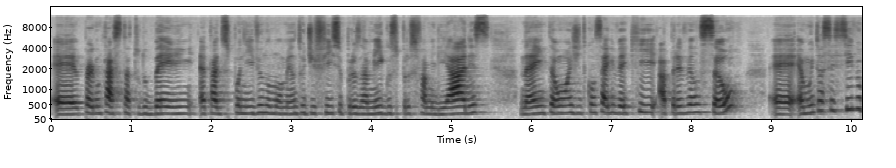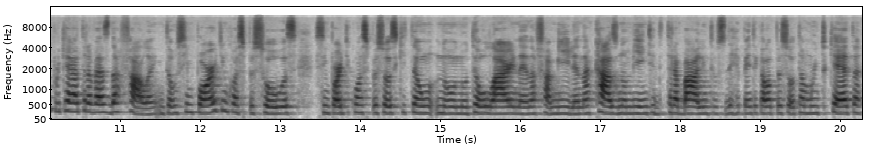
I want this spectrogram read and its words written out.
É, perguntar se está tudo bem, é estar tá disponível no momento difícil para os amigos, para os familiares, né? Então a gente consegue ver que a prevenção é, é, muito acessível porque é através da fala. Então, se importem com as pessoas, se importem com as pessoas que estão no, no teu lar, né, na família, na casa, no ambiente de trabalho. Então, se de repente aquela pessoa está muito quieta,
